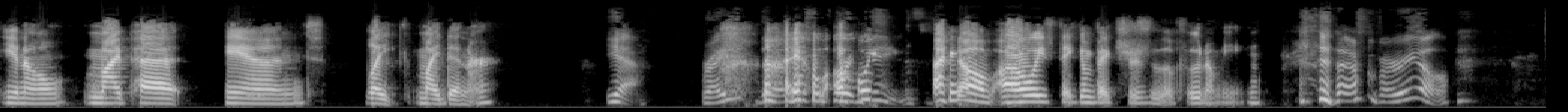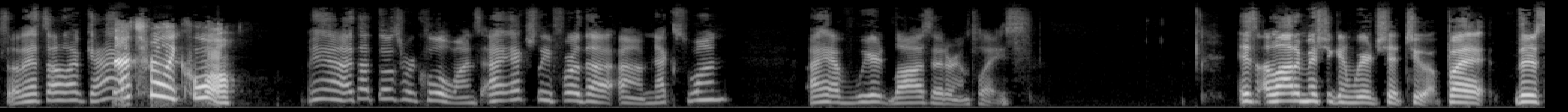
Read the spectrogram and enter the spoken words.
you know, my pet and like my dinner. Yeah, right. I most am important always- I know. I'm always taking pictures of the food I'm eating. for real. So that's all I've got. That's really cool. Yeah, I thought those were cool ones. I actually for the um, next one, I have weird laws that are in place. It's a lot of Michigan weird shit too, but there's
